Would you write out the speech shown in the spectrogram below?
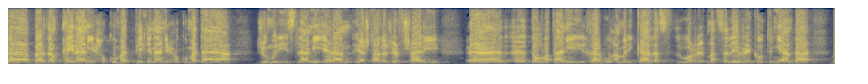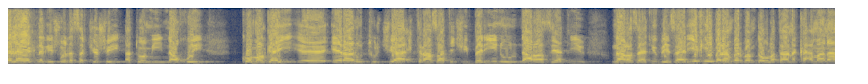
لە بەردەم قەیرانی حکوومەت پێکێنانی حکوومەتایە جمهوری ئیسلامی ئێران هێشتا لەژێر فشاری دەوڵەتانی غەرب و ئەمریکا لە مەسلەی ڕێکەوتنیان بە بەلایەک نەگەیشتوە لەسەر کێشەی ئەتۆمی ناوخۆی کۆمەلگای ئێران و تورکیا اعتراازاتێکی بەرین و ناڕازەتی ناڕازەتی و بێزاریەک هەیە بەرامبەر بەم دەوڵەتانە کە ئەمانە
